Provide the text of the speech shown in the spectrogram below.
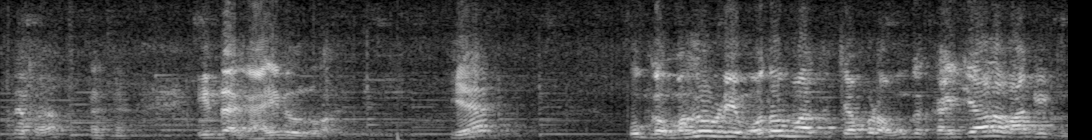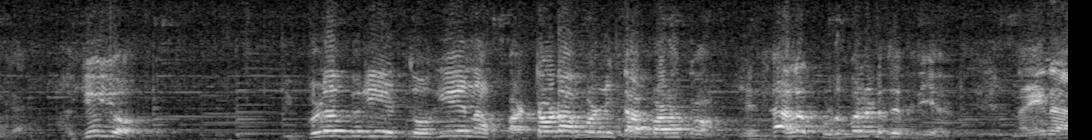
என்னப்பா? இந்தாங்க ஐநூறு ரூபாய் ஏன்? உங்க மகளுடைய முதல் மாத்து சம்பளம் உங்க கையால வாங்கிக்கோங்க. ஐயோ இவ்வளவு பெரிய தொகையை நான் பட்டோடா பண்ணித்தான் பழக்கம். என்னால குடும்பம் நடத்த தெரியாது நைனா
